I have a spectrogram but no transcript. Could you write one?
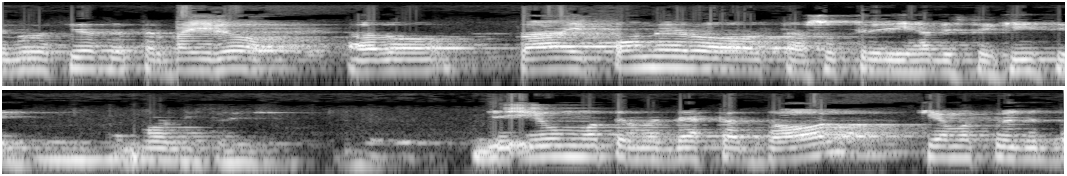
এবার সিয়াসতের বাইরেও আরো প্রায় পনেরোটা সূত্রে এই হাদিসটা খেয়েছে বর্ণিত হয়েছে। যে এই উম্মতের মধ্যে একটা দল কেমন পর্যন্ত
